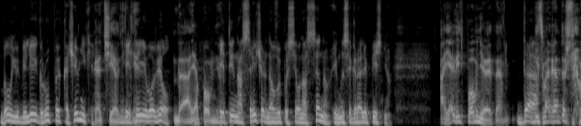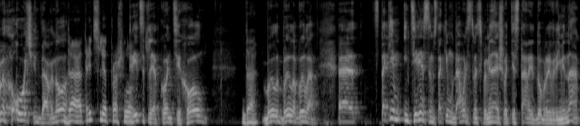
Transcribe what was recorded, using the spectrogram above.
был юбилей группы «Кочевники». Кочевники. И ты его вел. Да, я помню. И ты нас с Ричардом выпустил на сцену, и мы сыграли песню. А я ведь помню это. Да. Несмотря на то, что было очень давно. Да, 30 лет прошло. 30 лет Конти Холл. Да. Было, было, было. Таким интересом, с таким удовольствием вспоминаешь вот те старые добрые времена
